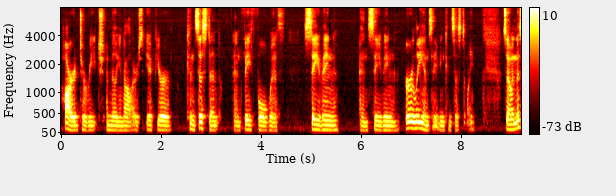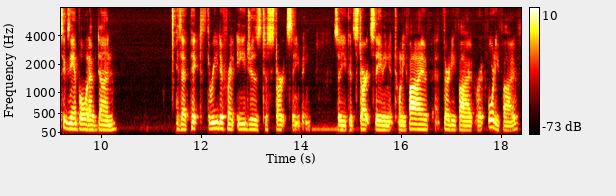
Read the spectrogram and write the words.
hard to reach a million dollars if you're consistent and faithful with saving and saving early and saving consistently. So in this example, what I've done is I've picked three different ages to start saving. So you could start saving at 25, at 35, or at 45,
